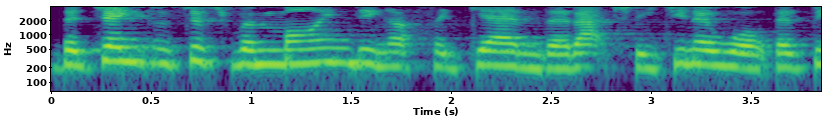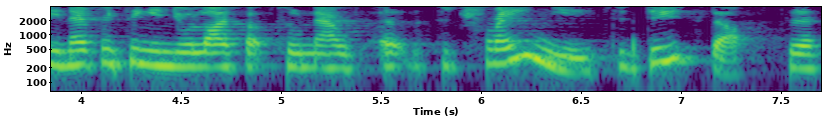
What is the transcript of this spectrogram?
that James was just reminding us again that actually, do you know what? There's been everything in your life up till now uh, to train you to do stuff, to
